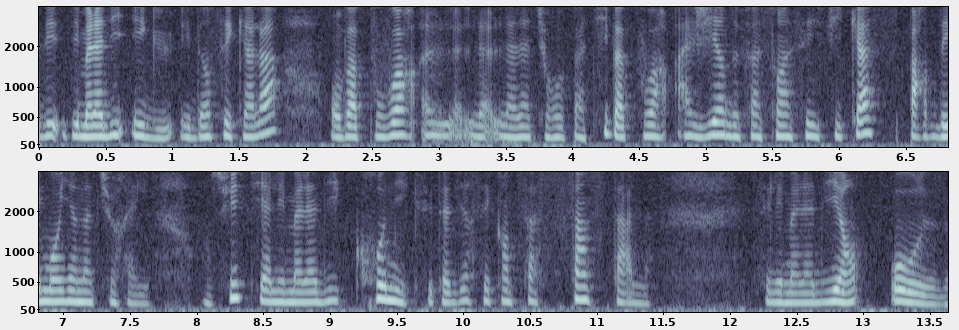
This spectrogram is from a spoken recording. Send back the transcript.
des, maladies aiguës. Et dans ces cas-là, on va pouvoir, la, naturopathie va pouvoir agir de façon assez efficace par des moyens naturels. Ensuite, il y a les maladies chroniques, c'est-à-dire c'est quand ça s'installe. C'est les maladies en hausse,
